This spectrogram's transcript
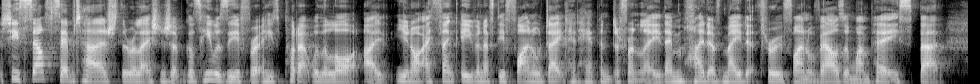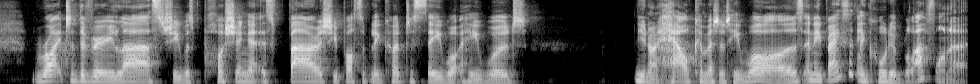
she self sabotaged the relationship because he was there for it. He's put up with a lot. I, you know, I think even if their final date had happened differently, they might have made it through final vows in one piece. But right to the very last, she was pushing it as far as she possibly could to see what he would, you know, how committed he was. And he basically called her bluff on it.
